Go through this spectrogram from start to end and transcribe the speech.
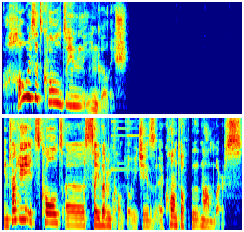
how is it called in English? In Turkey, it's called uh, sayıların kontu, which is a count of the numbers.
